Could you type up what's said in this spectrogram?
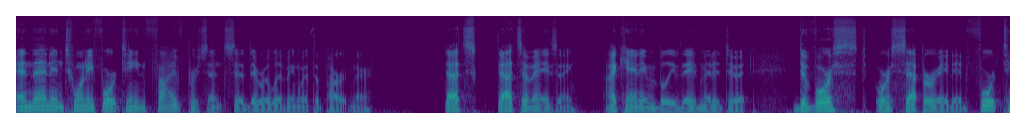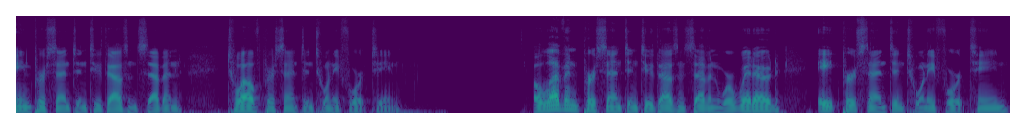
And then in 2014, 5% said they were living with a partner. That's that's amazing. I can't even believe they admitted to it. Divorced or separated, 14% in 2007, 12% in 2014. 11% in 2007 were widowed, 8% in 2014.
